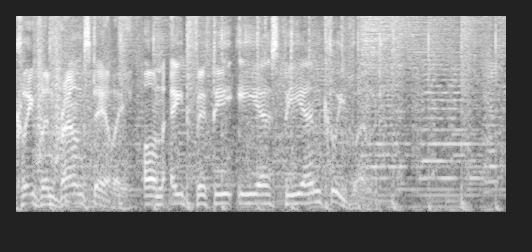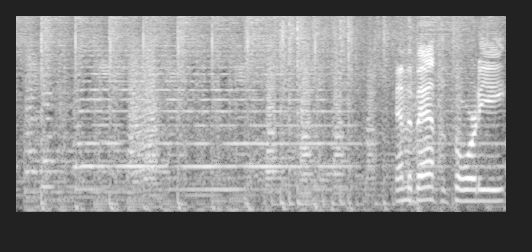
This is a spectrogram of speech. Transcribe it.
Cleveland Browns Daily on 850 ESPN Cleveland. And the Bath Authority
